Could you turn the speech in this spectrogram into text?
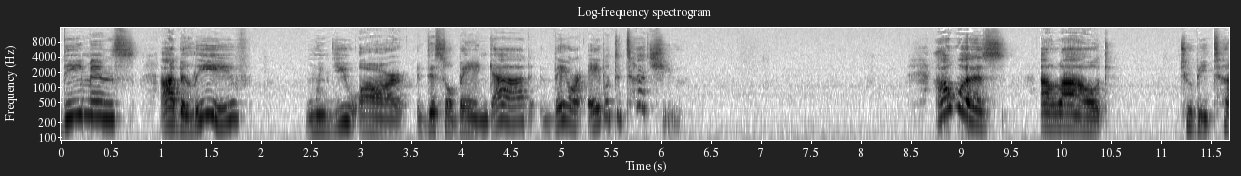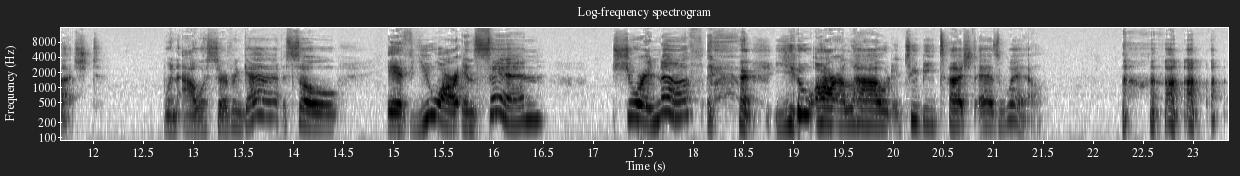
Demons, I believe, when you are disobeying God, they are able to touch you. I was allowed to be touched when I was serving God. So if you are in sin, sure enough, you are allowed to be touched as well.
